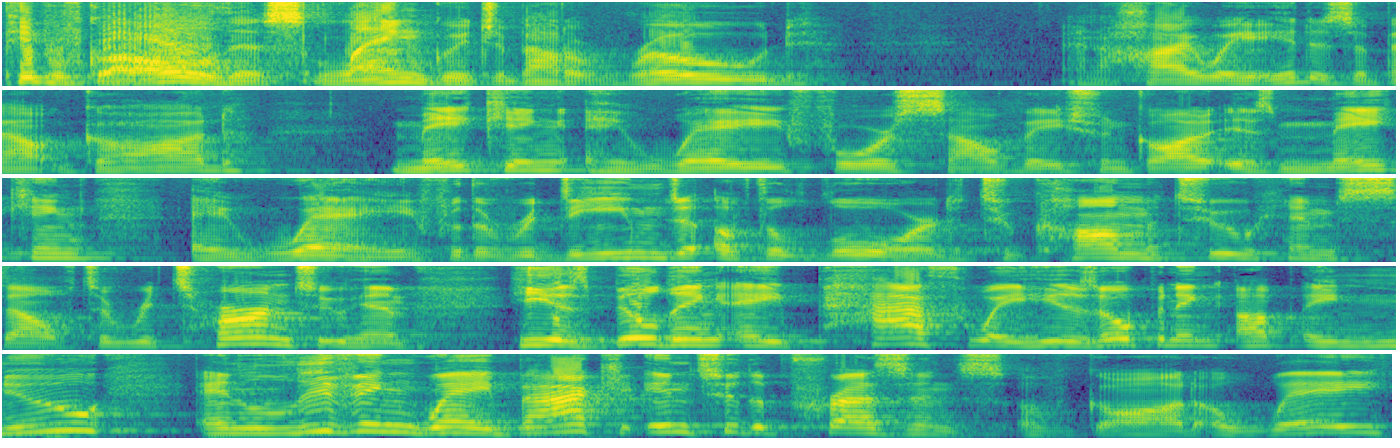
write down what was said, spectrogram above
People have got all this language about a road and a highway. It is about God making a way for salvation. God is making a way for the redeemed of the Lord to come to himself, to return to him. He is building a pathway, he is opening up a new and living way back into the presence of God, a way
